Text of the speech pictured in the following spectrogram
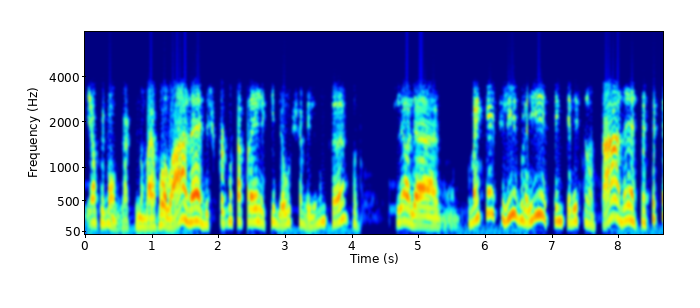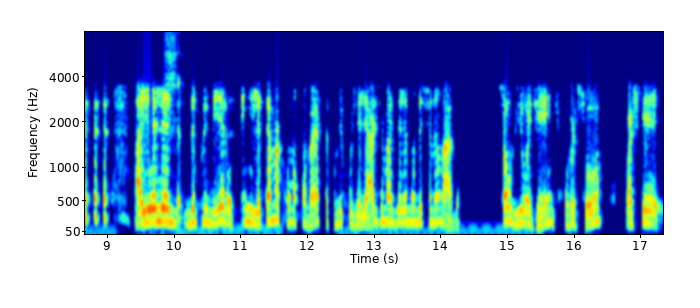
E eu falei, bom, já que não vai rolar, né? Deixa eu perguntar para ele aqui. Daí eu chamei ele num canto. Falei, olha, como é que é esse livro aí? Você tem interesse em lançar, né? aí ele, de primeira, assim, ele até marcou uma conversa comigo com o Geliard, mas ele não deixou nem nada. Só ouviu a gente, conversou. Eu acho que,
